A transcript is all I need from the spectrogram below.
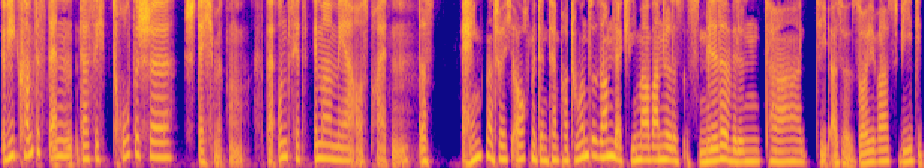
Wie kommt es denn, dass sich tropische Stechmücken bei uns jetzt immer mehr ausbreiten? Das hängt natürlich auch mit den Temperaturen zusammen. Der Klimawandel, das ist milder Winter, die, also sowas wie die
